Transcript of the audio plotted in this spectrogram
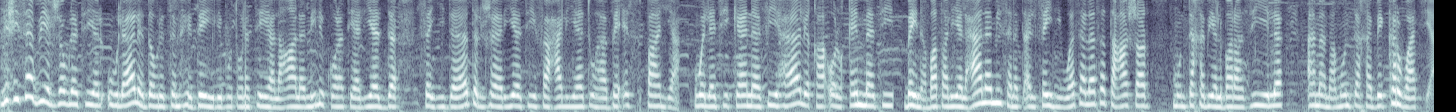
لحساب الجولة الأولى للدور التمهيدي لبطولة العالم لكرة اليد سيدات الجاريات فعالياتها بإسبانيا والتي كان فيها لقاء القمة بين بطلي العالم سنة 2013 منتخب البرازيل أمام منتخب كرواتيا.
